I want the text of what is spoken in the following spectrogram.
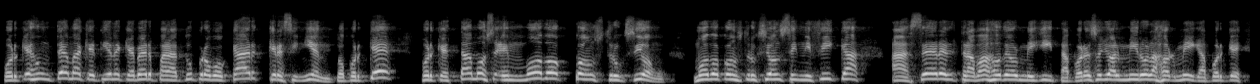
porque es un tema que tiene que ver para tú provocar crecimiento. ¿Por qué? Porque estamos en modo construcción. Modo construcción significa hacer el trabajo de hormiguita. Por eso yo admiro las hormigas, porque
